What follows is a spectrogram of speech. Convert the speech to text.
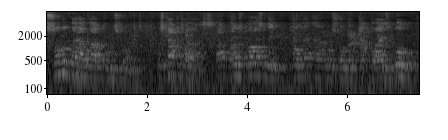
some of the health outcomes fund was capitalised. That, that was part of the health outcomes fund that capitalisable.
